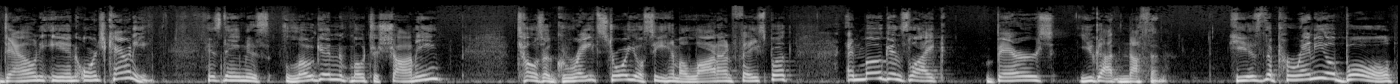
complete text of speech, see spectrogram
down in Orange County. His name is Logan Mohtashami. Tells a great story. You'll see him a lot on Facebook. And Logan's like, Bears, you got nothing. He is the perennial bull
